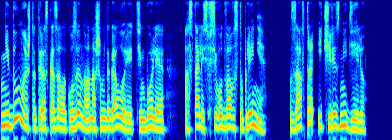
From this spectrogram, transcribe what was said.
Не думаю, что ты рассказала кузену о нашем договоре, тем более остались всего два выступления. Завтра и через неделю.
